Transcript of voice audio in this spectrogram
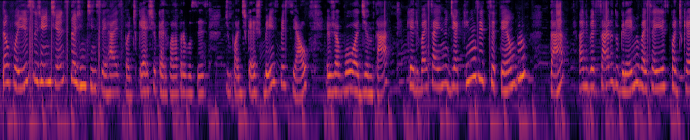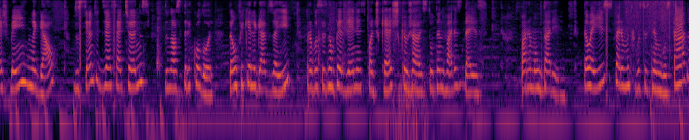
Então foi isso, gente. Antes da gente encerrar esse podcast, eu quero falar para vocês de um podcast bem especial. Eu já vou adiantar que ele vai sair no dia 15 de setembro, tá? Aniversário do Grêmio, vai sair esse podcast bem legal dos 117 anos do nosso tricolor. Então fiquem ligados aí para vocês não perderem esse podcast que eu já estou tendo várias ideias para montar ele. Então é isso, espero muito que vocês tenham gostado.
